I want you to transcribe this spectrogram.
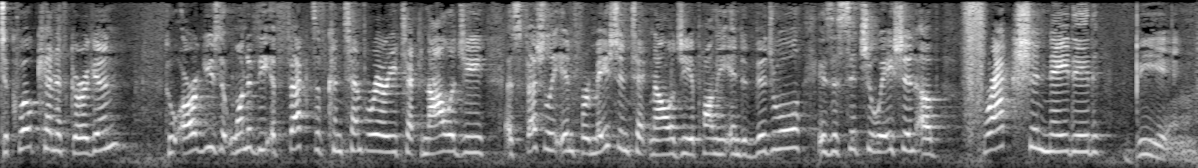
To quote Kenneth Gergen, who argues that one of the effects of contemporary technology, especially information technology, upon the individual is a situation of fractionated being.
